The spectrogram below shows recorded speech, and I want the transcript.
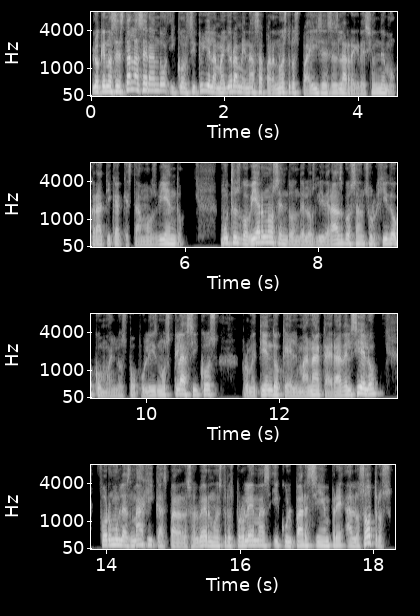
lo que nos está lacerando y constituye la mayor amenaza para nuestros países es la regresión democrática que estamos viendo. Muchos gobiernos en donde los liderazgos han surgido como en los populismos clásicos, prometiendo que el maná caerá del cielo, fórmulas mágicas para resolver nuestros problemas y culpar siempre a los otros.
